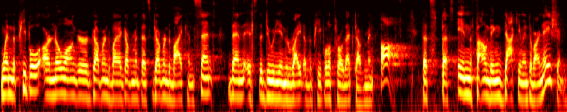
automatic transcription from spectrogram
When the people are no longer governed by a government that's governed by consent, then it's the duty and the right of the people to throw that government off. That's, that's in the founding document of our nation.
